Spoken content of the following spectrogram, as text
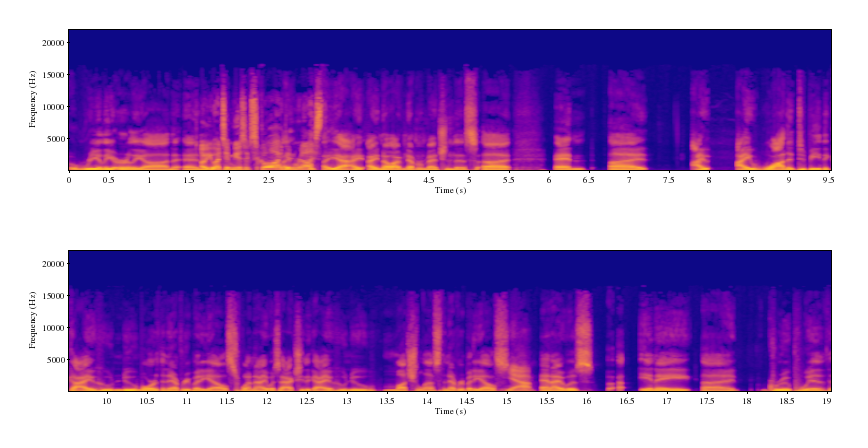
really early on, and Oh, you went to music school? I didn't realize. uh, yeah, I, I know I've never mentioned this, uh, and uh, I I wanted to be the guy who knew more than everybody else when I was actually the guy who knew much less than everybody else. yeah. and I was uh, in a uh, group with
